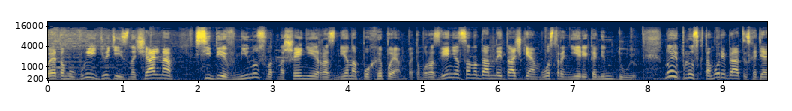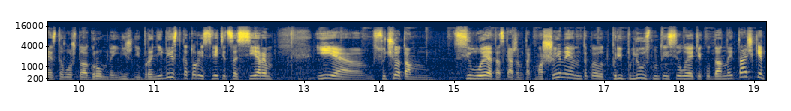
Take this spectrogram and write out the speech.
Поэтому вы идете изначально себе в минус в отношении размена по хп. Поэтому развениваться на данной тачке остро не рекомендую. Ну и плюс к тому, ребят, исходя из того, что огромный нижний бронелист, который светится серым, и э, с учетом силуэта, скажем так, машины, такой вот приплюснутый силуэтик у данной тачки,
